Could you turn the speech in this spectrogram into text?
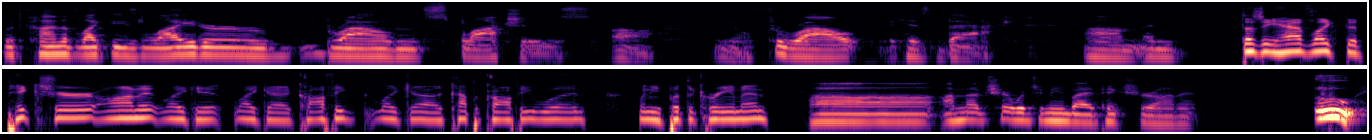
with kind of like these lighter brown splotches, uh, you know, throughout his back. Um, and Does he have like the picture on it, like it, like a coffee, like a cup of coffee would when you put the cream in? Uh, I'm not sure what you mean by a picture on it. Ooh,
